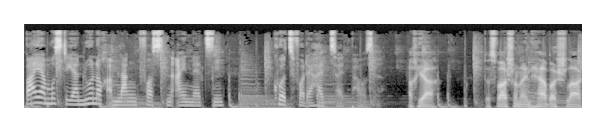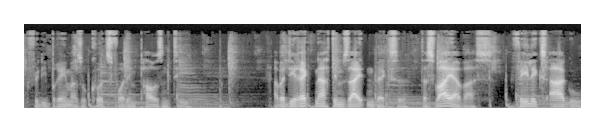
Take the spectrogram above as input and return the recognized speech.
Bayer musste ja nur noch am langen Pfosten einnetzen, kurz vor der Halbzeitpause. Ach ja, das war schon ein herber Schlag für die Bremer so kurz vor dem Pausentee. Aber direkt nach dem Seitenwechsel, das war ja was. Felix Agu,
